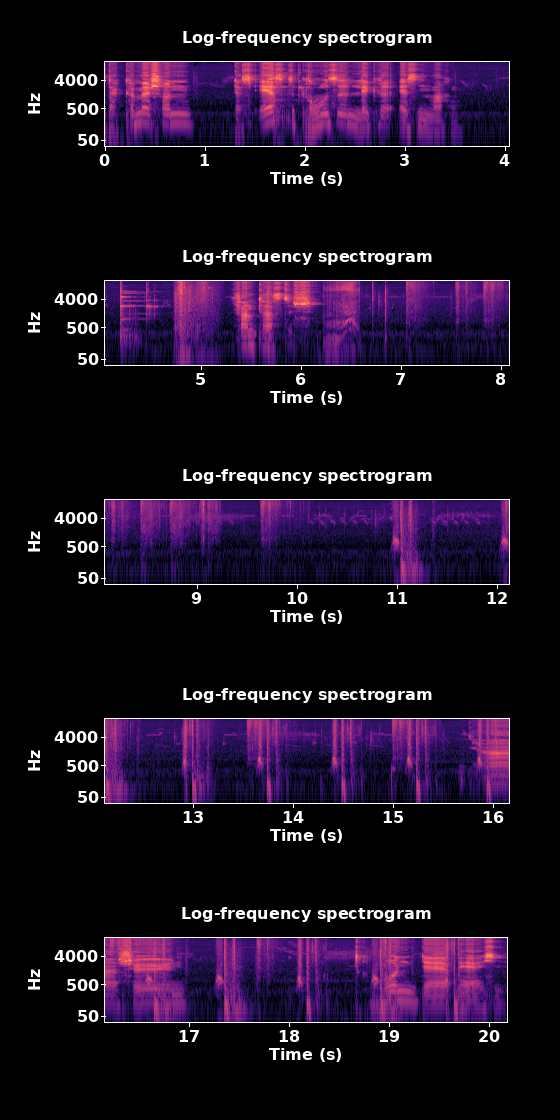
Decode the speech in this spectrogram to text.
Da können wir schon das erste große leckere Essen machen. Fantastisch. Ja, schön. Wunderbärchen.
